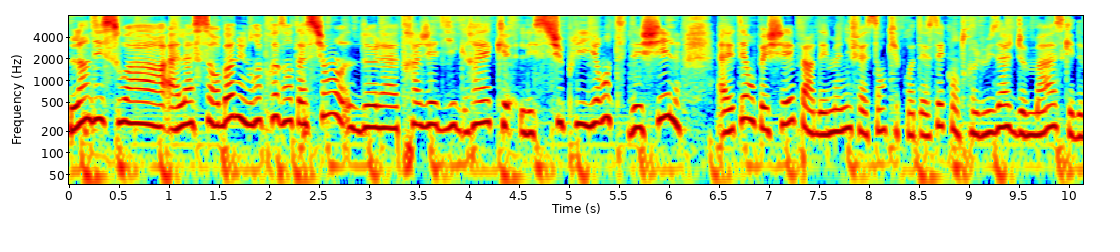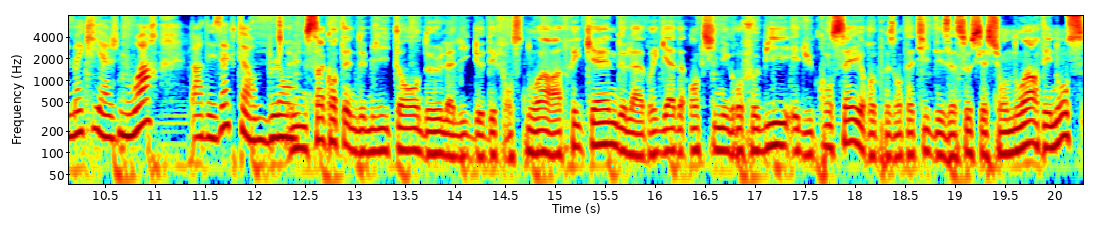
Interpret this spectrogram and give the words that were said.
Lundi soir, à la Sorbonne, une représentation de la tragédie grecque Les Suppliantes d'Échille a été empêchée par des manifestants qui protestaient contre l'usage de masques et de maquillage noir par des acteurs blancs. Une cinquantaine de militants de la Ligue de défense noire africaine, de la brigade anti-négrophobie et du Conseil représentatif des associations noires dénoncent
